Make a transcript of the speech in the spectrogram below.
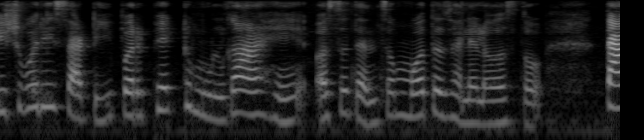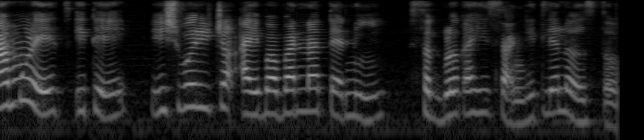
ईश्वरीसाठी परफेक्ट मुलगा आहे असं त्यांचं मत झालेलं असतं. त्यामुळेच इथे ईश्वरीच्या आईबाबांना त्यांनी सगळं काही सांगितलेलं असतं.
